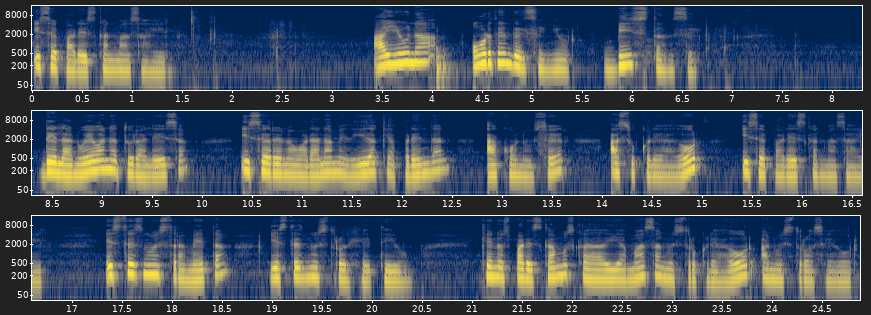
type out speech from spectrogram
y se parezcan más a Él. Hay una orden del Señor, vístanse de la nueva naturaleza y se renovarán a medida que aprendan a conocer a su Creador y se parezcan más a Él. Esta es nuestra meta y este es nuestro objetivo, que nos parezcamos cada día más a nuestro Creador, a nuestro Hacedor,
